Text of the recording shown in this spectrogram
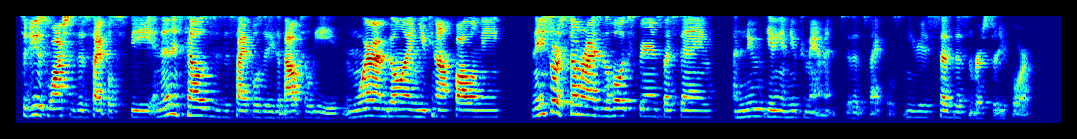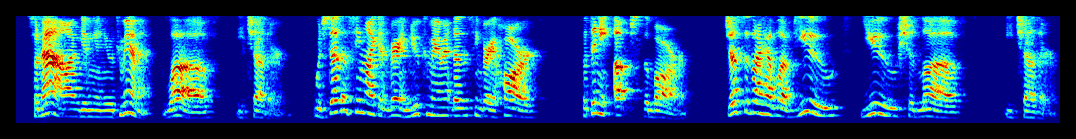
So Jesus washes the disciples' feet and then he tells his disciples that he's about to leave. And where I'm going, you cannot follow me. And then he sort of summarizes the whole experience by saying, a new giving a new commandment to the disciples. And he says this in verse 34. So now I'm giving a new commandment. Love each other. Which doesn't seem like a very new commandment, doesn't seem very hard, but then he ups the bar. Just as I have loved you, you should love each other.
